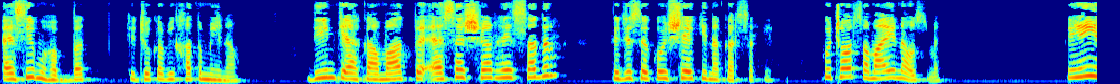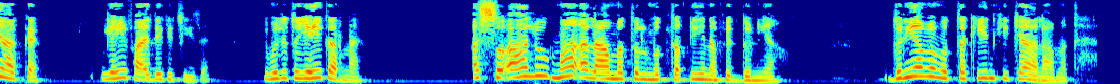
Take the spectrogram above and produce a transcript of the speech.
ایسی محبت کہ جو کبھی ختم ہی نہ ہو۔ دین کے احکامات پہ ایسا شر ہے صدر کہ جسے کوئی شیک ہی نہ کر سکے۔ کچھ اور سمائے نہ اس میں۔ کہ یہی حق ہے، یہی فائدے کی چیز ہے۔ کہ مجھے تو یہی کرنا ہے۔ ما علامت المتقین فی دنیا دنیا میں متقین کی کیا علامت ہے؟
